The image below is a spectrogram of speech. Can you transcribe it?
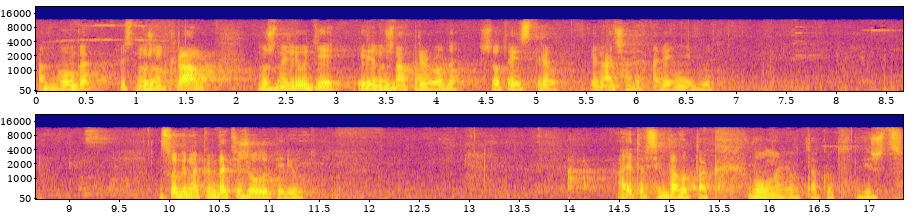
от Бога. То есть нужен храм, нужны люди или нужна природа, что-то из трех. Иначе вдохновения не будет. Особенно, когда тяжелый период. А это всегда вот так, волнами вот так вот движется.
